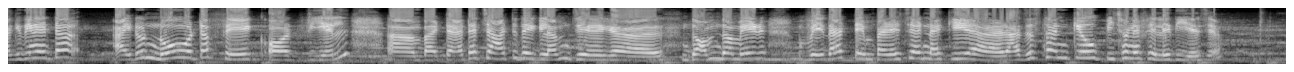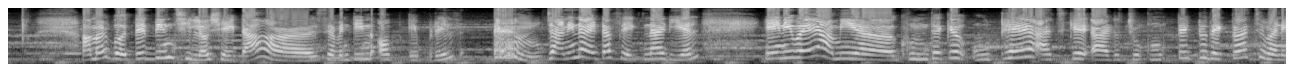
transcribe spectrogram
আগের দিন একটা আই ডোন্ট নো ওটা ফেক অর রিয়েল বাট একটা চার্ট দেখলাম যে দমদমের ওয়েদার টেম্পারেচার নাকি রাজস্থানকেও পিছনে ফেলে দিয়েছে। আমার বার্থডের দিন ছিল সেইটা সেভেন্টিন অফ এপ্রিল জানি না, এটা ফেক না রিয়েল এনিওয়ে আমি ঘুম থেকে উঠে আজকে, আর চোখ মুখটা একটু দেখতে পাচ্ছি? মানে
